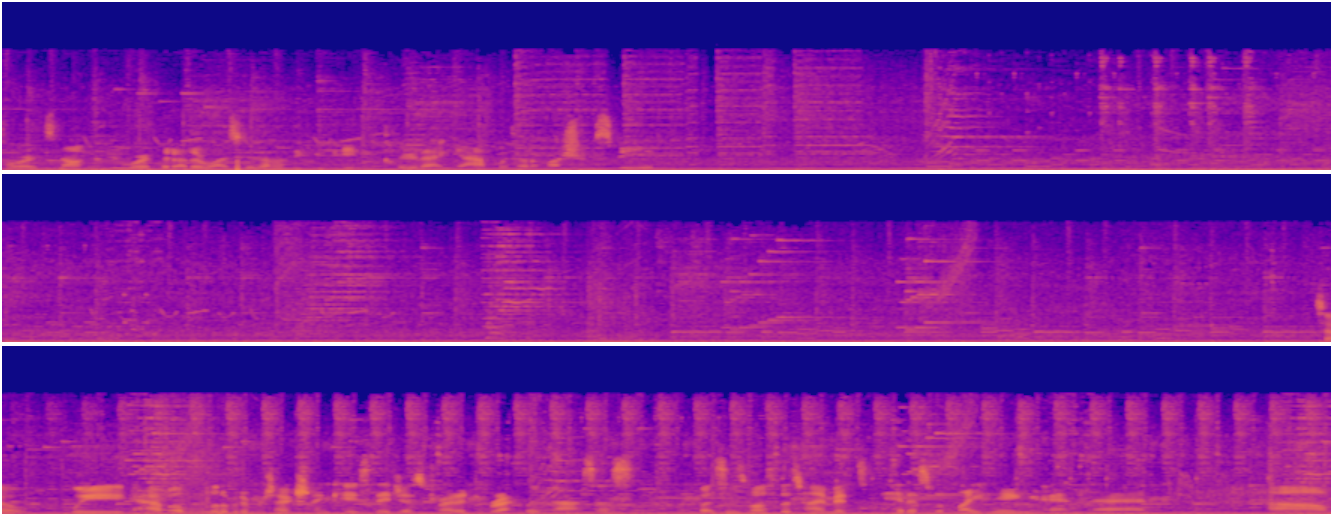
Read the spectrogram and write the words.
for it. It's not going to be worth it otherwise because I don't think you could even clear that gap without a mushroom speed. So, we have a little bit of protection in case they just try to directly pass us. But since most of the time it's hit us with lightning and then, um,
